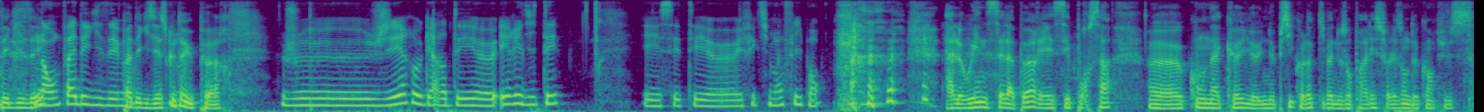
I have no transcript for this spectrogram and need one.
déguisé. Non, pas déguisé. Pas déguisé. Est-ce que tu as eu peur? Je j'ai regardé euh, Hérédité et c'était euh, effectivement flippant. Halloween, c'est la peur et c'est pour ça euh, qu'on accueille une psychologue qui va nous en parler sur les ondes de campus.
